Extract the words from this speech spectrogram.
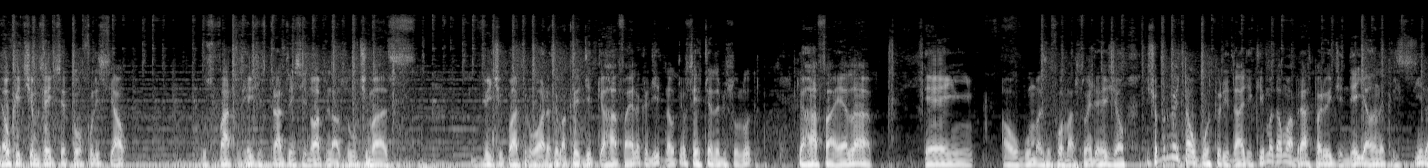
É o que tínhamos aí de setor policial. Os fatos registrados em Sinop nas últimas 24 horas. Eu acredito que a Rafaela, acredito não, tenho certeza absoluta que a Rafaela tem algumas informações da região. Deixa eu aproveitar a oportunidade aqui e mandar um abraço para o Ednei e a Ana Cristina,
